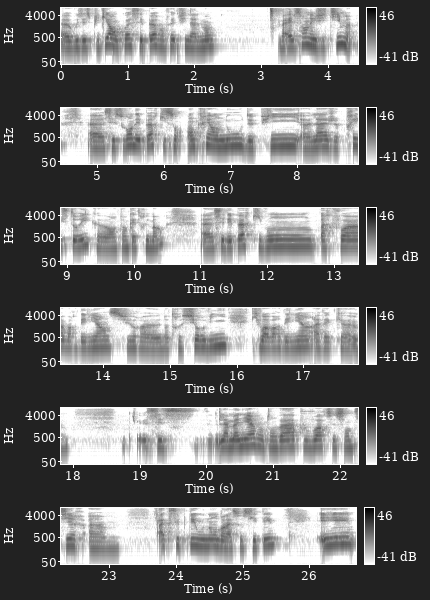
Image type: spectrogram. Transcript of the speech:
euh, vous expliquer en quoi ces peurs, en fait, finalement, bah, elles sont légitimes. Euh, c'est souvent des peurs qui sont ancrées en nous depuis l'âge préhistorique en tant qu'être humain. c'est des peurs qui vont parfois avoir des liens sur notre survie, qui vont avoir des liens avec c'est la manière dont on va pouvoir se sentir euh, accepté ou non dans la société. Et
